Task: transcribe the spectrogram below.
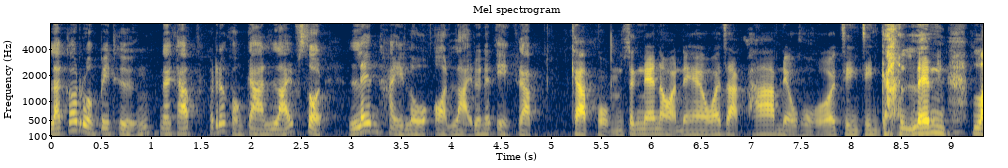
แล้วก็รวมไปถึงนะครับเรื่องของการไลฟ์สดเล่นไฮโลออนไลน์ด้วยนั่นเองครับ ครับผมซึ่งแน่นอนนะฮะว่าจากภาพเนี่ยโอ้โหจริง ๆ การเล่นไล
